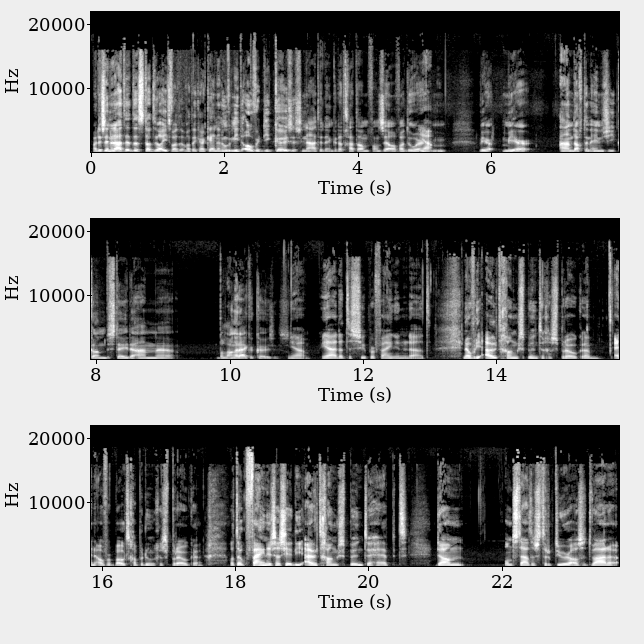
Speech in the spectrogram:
Maar dus inderdaad, dat is dat wel iets wat, wat ik herken. Dan hoef ik niet over die keuzes na te denken. Dat gaat dan vanzelf, waardoor Ja. m- weer meer aandacht en energie kan besteden aan eh, belangrijke keuzes. Ja. ja, dat is super fijn inderdaad. En over die uitgangspunten gesproken en over boodschappen doen gesproken. Wat ook fijn is als je die uitgangspunten hebt, dan ontstaat een structuur als het ware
